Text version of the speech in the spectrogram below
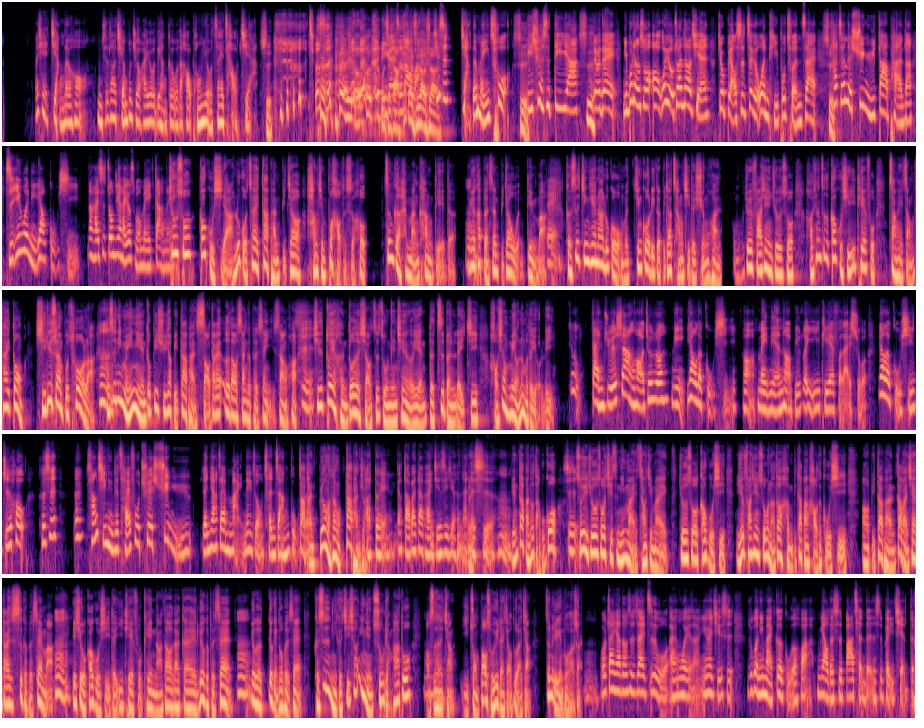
而且讲的吼。你知道前不久还有两个我的好朋友在吵架，是，就是 你应该知道吧？知道，知道。其实讲的没错，是，的确是低呀，是，对不对？你不能说哦，我有赚到钱就表示这个问题不存在，是，它真的逊于大盘呢，只因为你要股息，那还是中间还有什么没杠呢？就是说高股息啊，如果在大盘比较行情不好的时候，真的还蛮抗跌的。因为它本身比较稳定嘛，对。可是今天呢，如果我们经过了一个比较长期的循环，我们就会发现，就是说，好像这个高股息 ETF 涨也涨不太动，息率虽然不错啦，可是你每一年都必须要比大盘少大概二到三个 percent 以上的话，是。其实对很多的小资族、年轻人而言的资本累积，好像没有那么的有利。就感觉上哈，就是说你要了股息哈，每年哈，比如说以 ETF 来说，要了股息之后，可是。嗯，长期你的财富却逊于人家在买那种成长股，大盘不用打那种大盘就好。啊，对，要打败大盘已经是一件很难的事。嗯，连大盘都打不过，是。所以就是说，其实你买长期买，就是说高股息，你就发现说我拿到很比大盘好的股息哦，比大盘大盘现在大概是四个 percent 嘛，嗯，也许我高股息的 ETF 可以拿到大概六个 percent，嗯，六个六点多 percent，可是你的绩效一年输两趴多，老实来讲，以总报酬率的角度来讲。真的有点不划算。嗯，不过大家都是在自我安慰啦，因为其实如果你买个股的话，妙的是八成的人是赔钱的。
